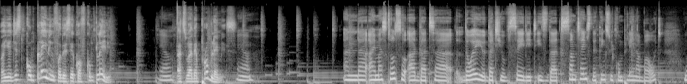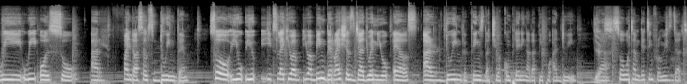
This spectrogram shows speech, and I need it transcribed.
Or you're just complaining for the sake of complaining? Yeah. That's where the problem is. Yeah. And uh, I must also add that uh, the way you, that you've said it is that sometimes the things we complain about, we we also are find ourselves doing them. So you you it's like you are you are being the righteous judge when you else are doing the things that you are complaining other people are doing. Yeah. So what I'm getting from is that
